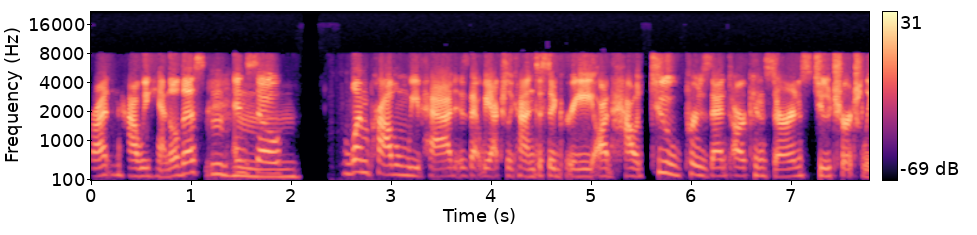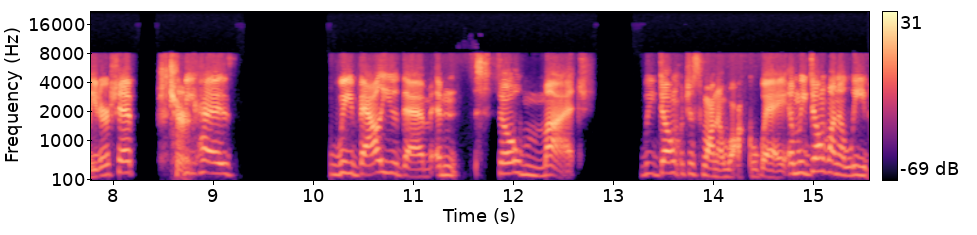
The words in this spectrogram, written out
front and how we handle this. And so Mhm. one problem we've had is that we actually kind of disagree on how to present our concerns to church leadership sure. because we value them and so much we don't just want to walk away and we don't want to leave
